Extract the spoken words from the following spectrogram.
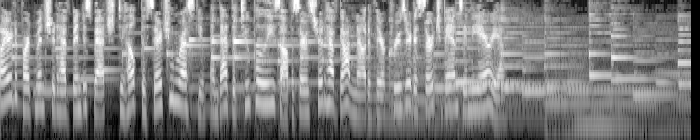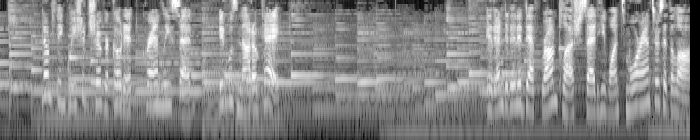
fire department should have been dispatched to help the search and rescue, and that the two police officers should have gotten out of their cruiser to search vans in the area. I Don't think we should sugarcoat it, Cranley said. It was not okay. It ended in a death. Ron Plush said he wants more answers at the law.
